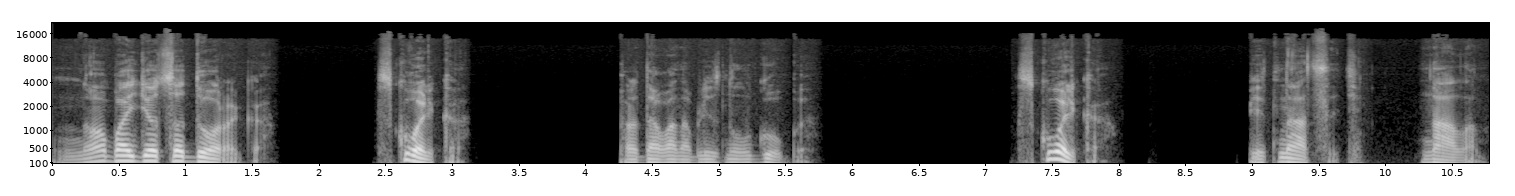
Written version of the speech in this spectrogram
Но обойдется дорого». «Сколько?» Продаван облизнул губы. «Сколько?» «Пятнадцать. Налом».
